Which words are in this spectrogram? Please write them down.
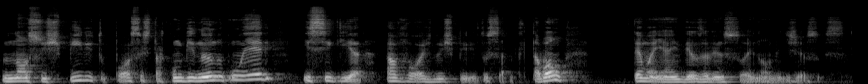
o nosso espírito possa estar combinando com ele e seguir a voz do Espírito Santo. Tá bom? Até amanhã e Deus abençoe em nome de Jesus.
